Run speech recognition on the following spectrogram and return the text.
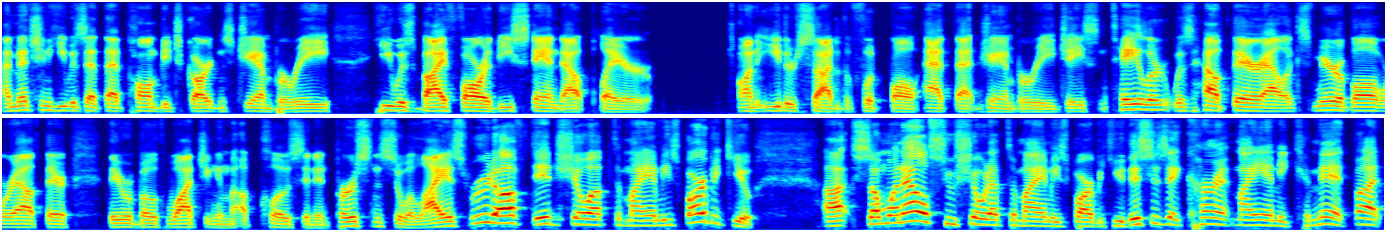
I mentioned he was at that Palm Beach Gardens Jamboree. He was by far the standout player on either side of the football at that jamboree. Jason Taylor was out there, Alex Mirabal were out there. They were both watching him up close and in person. So Elias Rudolph did show up to Miami's barbecue. Uh, someone else who showed up to Miami's barbecue. This is a current Miami commit, but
